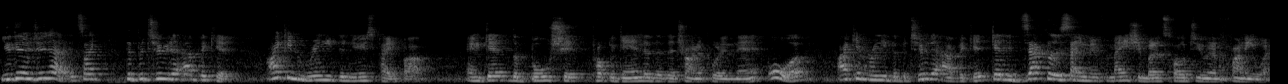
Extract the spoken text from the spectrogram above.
you're gonna do that. It's like the Betoota Advocate. I can read the newspaper and get the bullshit propaganda that they're trying to put in there, or I can read the Betoota Advocate, get exactly the same information, but it's told to you in a funny way.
